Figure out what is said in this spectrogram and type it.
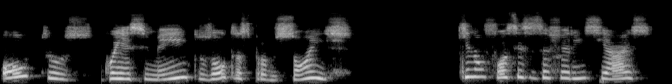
outros conhecimentos, outras produções que não fossem esses referenciais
